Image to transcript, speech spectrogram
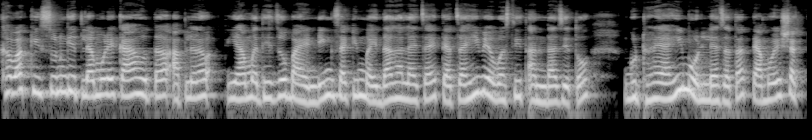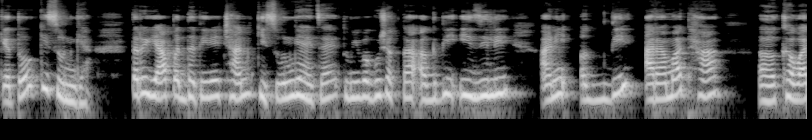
खवा किसून घेतल्यामुळे काय होतं आपल्याला यामध्ये जो बाइंडिंगसाठी मैदा घालायचा आहे त्याचाही व्यवस्थित अंदाज येतो. गुठळ्याही मोडल्या जातात त्यामुळे शक्यतो किसून घ्या. तर या पद्धतीने छान किसून घ्यायचा आहे तुम्ही बघू शकता अगदी इझिली आणि अगदी आरामात हा खवा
